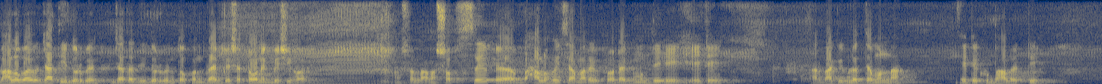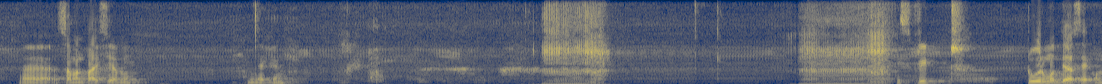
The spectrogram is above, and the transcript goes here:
ভালোভাবে জাতি ধরবেন জাতাতি ধরবেন, তখন ব্রাইট প্রেশারটা অনেক বেশি হয় মাশাল্লাহ আমার সবচেয়ে ভালো হয়েছে আমার এই প্রোডাক্টের মধ্যে এই, এইটাই। আর বাকিগুলো তেমন না, এটাই খুব ভালো একটি সামান পাইছি আমি। দেখেন। স্প্রিট টু এর মধ্যে আছে এখন।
